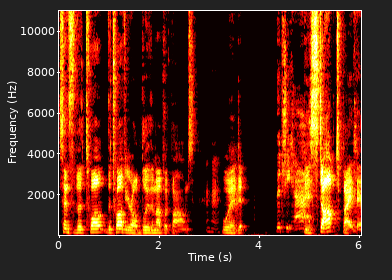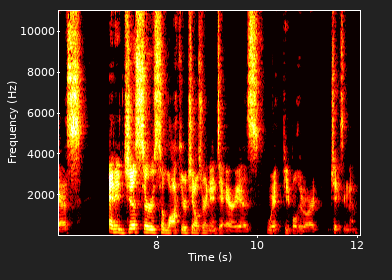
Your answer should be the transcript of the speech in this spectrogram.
since the twelve the twelve year old blew them up with bombs, Mhm. would that she be had? stopped by this, and it just serves to lock your children into areas with people who are chasing them.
